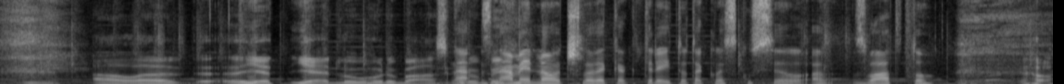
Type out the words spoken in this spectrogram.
Ale je, je dlouhodobá. Skoro Zna, znám bych... jednoho člověka, který to takhle zkusil a zvlád to.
